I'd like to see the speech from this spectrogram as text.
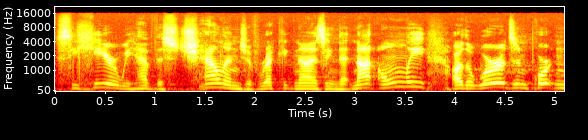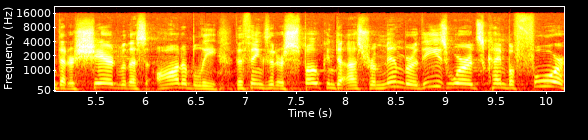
See, here we have this challenge of recognizing that not only are the words important that are shared with us audibly, the things that are spoken to us, remember, these words came before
